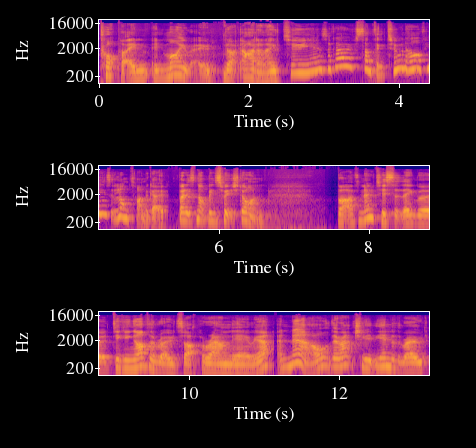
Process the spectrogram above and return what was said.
proper in, in my road, like, I don't know, two years ago, something, two and a half years, a long time ago. But it's not been switched on. But I've noticed that they were digging other roads up around the area, and now they're actually at the end of the road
